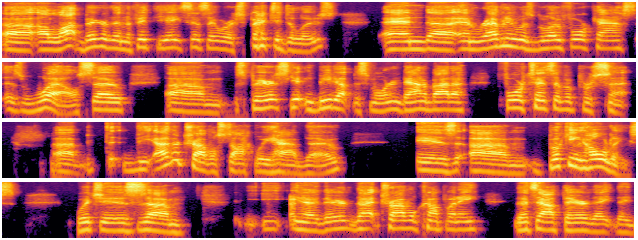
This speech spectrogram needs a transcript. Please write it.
uh, a lot bigger than the fifty eight cents they were expected to lose and uh, and revenue was below forecast as well. So um, Spirit's getting beat up this morning, down about a four tenths of a percent. Uh, th- the other travel stock we have though is um, Booking Holdings, which is um, y- you know they're that travel company that's out there. They they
